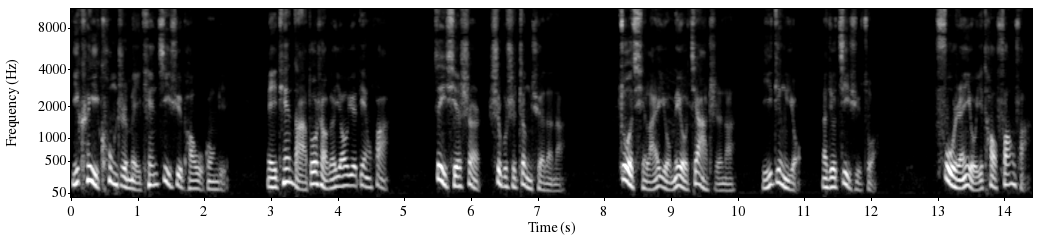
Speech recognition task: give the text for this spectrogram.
你可以控制每天继续跑五公里，每天打多少个邀约电话，这些事儿是不是正确的呢？做起来有没有价值呢？一定有，那就继续做。富人有一套方法，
